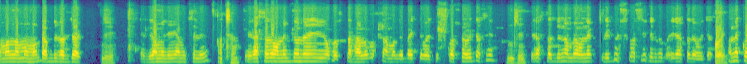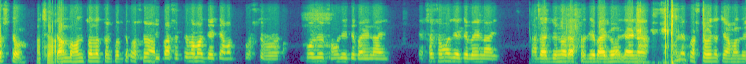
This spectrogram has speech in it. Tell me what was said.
আমার নাম মোহাম্মদ আব্দুল রাজ্জাক। জি। এই গ্রামের আমি ছেলে আচ্ছা। এই রাস্তাটা অনেক জনের এই অবস্থা হাল অবস্থা আমাদের বাড়িতে বাড়িতে কষ্ট হইতেছে। জি। এই রাস্তার জন্য আমরা অনেক রিকোয়েস্ট করছি কিন্তু এই রাস্তাটা হইতেছে। অনেক কষ্ট। আচ্ছা। যানবাহন চলাচল করতে কষ্ট। এই পাশের জন্য আমার যাইতে আমার কষ্ট হয়। সময় যেতে পারি নাই একশোর সময় যেতে পারি নাই। কাদার জন্য রাস্তা দিয়ে বাইরে হওয়া যায় না। অনেক কষ্ট হয়ে যাচ্ছে আমাদের।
